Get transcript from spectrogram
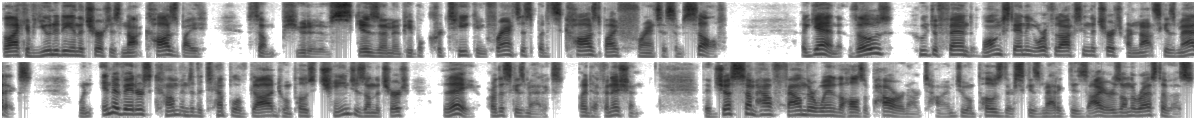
The lack of unity in the church is not caused by some putative schism and people critiquing Francis, but it's caused by Francis himself. Again, those who defend long-standing orthodoxy in the church are not schismatics. When innovators come into the temple of God to impose changes on the church, they are the schismatics by definition. They've just somehow found their way into the halls of power in our time to impose their schismatic desires on the rest of us.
